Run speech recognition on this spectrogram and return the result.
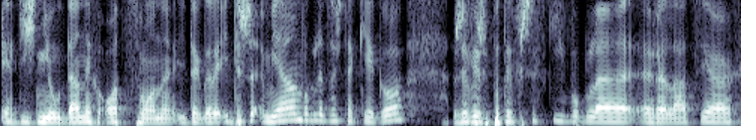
jakichś nieudanych odsłon i tak dalej. I też miałem w ogóle coś takiego, że wiesz, po tych wszystkich w ogóle relacjach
